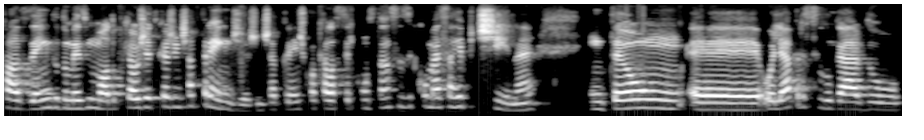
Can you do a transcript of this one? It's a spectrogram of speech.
fazendo do mesmo modo, porque é o jeito que a gente aprende. A gente aprende com aquelas circunstâncias e começa a repetir, né? Então, é, olhar para esse lugar do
